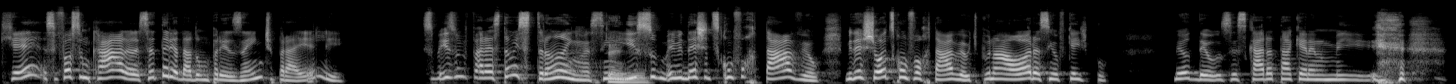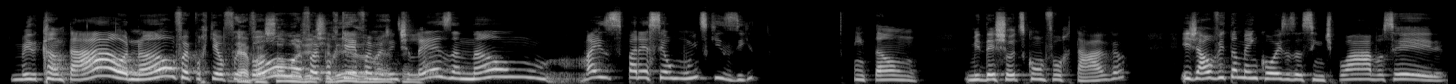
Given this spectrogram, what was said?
que se fosse um cara, você teria dado um presente para ele? Isso, isso, me parece tão estranho, assim. Entendi. Isso me deixa desconfortável. Me deixou desconfortável. Tipo, na hora, assim, eu fiquei tipo, meu Deus, esse cara tá querendo me, me cantar ou não? Foi porque eu fui é, boa? Foi, foi porque foi uma né? gentileza? Não. Mas pareceu muito esquisito. Então, me deixou desconfortável. E já ouvi também coisas assim, tipo, ah, você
